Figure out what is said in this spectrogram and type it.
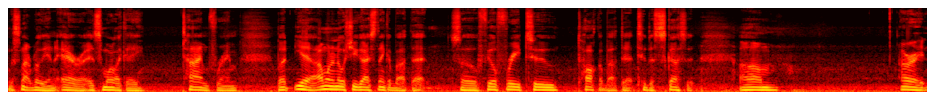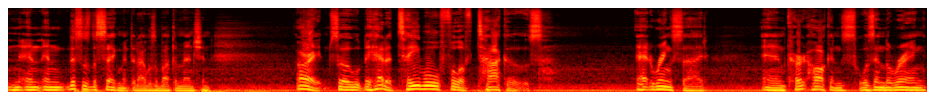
it's not really an era, it's more like a time frame. But yeah, I want to know what you guys think about that. So feel free to talk about that, to discuss it. Um, all right, and, and, and this is the segment that I was about to mention. All right, so they had a table full of tacos at ringside, and Kurt Hawkins was in the ring.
